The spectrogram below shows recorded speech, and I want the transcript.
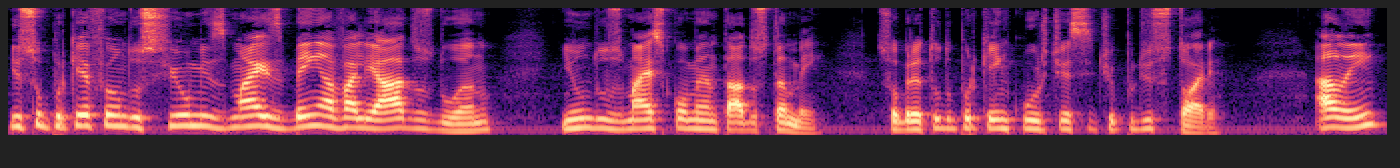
Isso porque foi um dos filmes mais bem avaliados do ano e um dos mais comentados também, sobretudo por quem curte esse tipo de história. Além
